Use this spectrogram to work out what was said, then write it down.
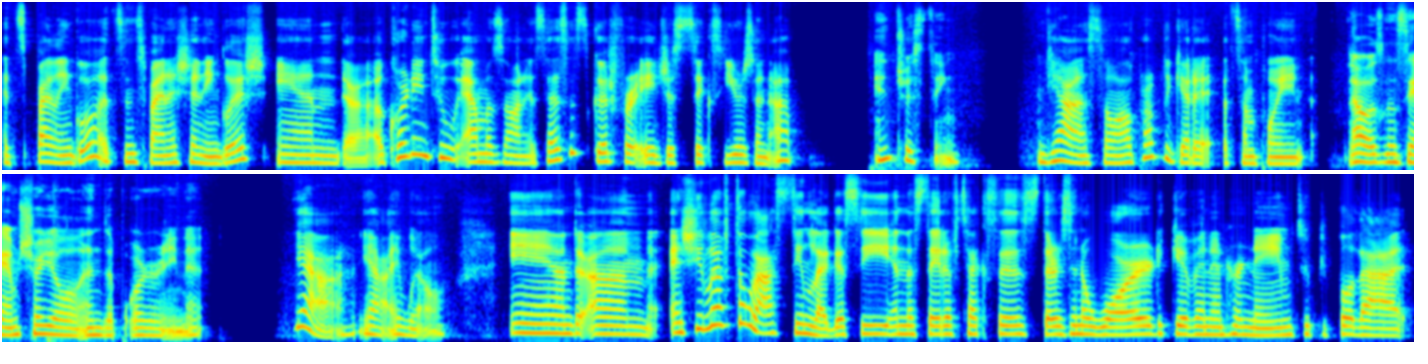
It's bilingual. It's in Spanish and English, and uh, according to Amazon, it says it's good for ages six years and up. Interesting. Yeah, so I'll probably get it at some point. I was gonna say, I'm sure you'll end up ordering it. Yeah, yeah, I will. And um and she left a lasting legacy in the state of Texas. There's an award given in her name to people that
